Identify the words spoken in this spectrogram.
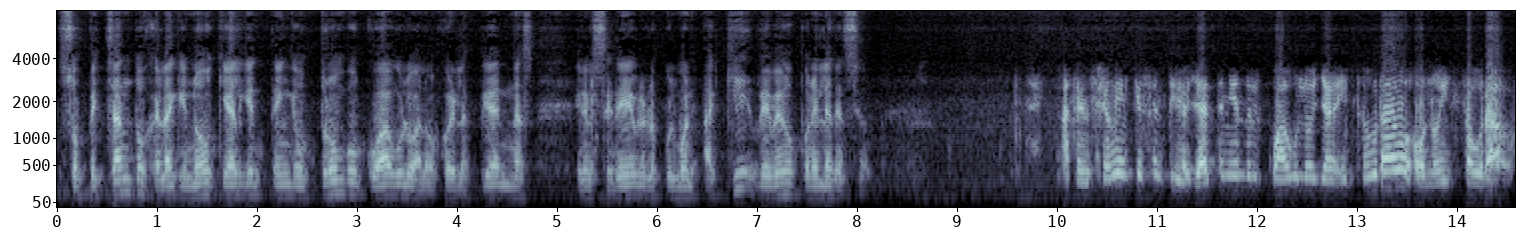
sospechando, ojalá que no, que alguien tenga un trombo, un coágulo, a lo mejor en las piernas, en el cerebro, en los pulmones? ¿A qué debemos ponerle atención? ¿Atención en qué sentido? ¿Ya teniendo el coágulo ya instaurado o no instaurado?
